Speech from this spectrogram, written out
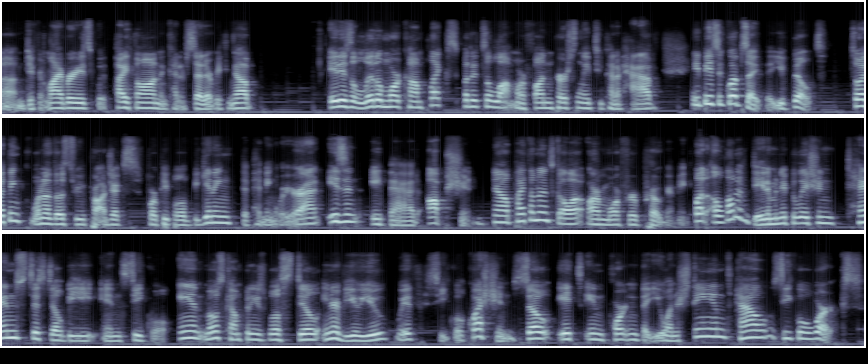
um, different libraries with Python and kind of set everything up. It is a little more complex, but it's a lot more fun personally to kind of have a basic website that you've built. So I think one of those three projects for people beginning, depending where you're at, isn't a bad option. Now, Python and Scala are more for programming, but a lot of data manipulation tends to still be in SQL, and most companies will still interview you with SQL questions. So it's important that you understand how SQL works.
